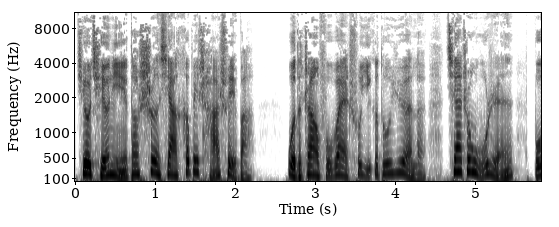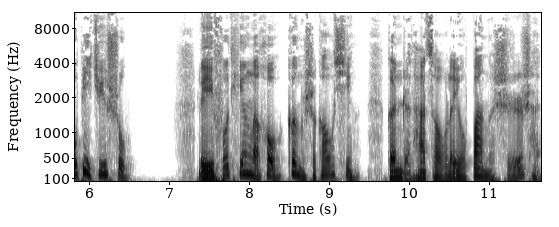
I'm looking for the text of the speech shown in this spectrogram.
就请你到舍下喝杯茶水吧。我的丈夫外出一个多月了，家中无人，不必拘束。”李福听了后更是高兴，跟着他走了有半个时辰，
